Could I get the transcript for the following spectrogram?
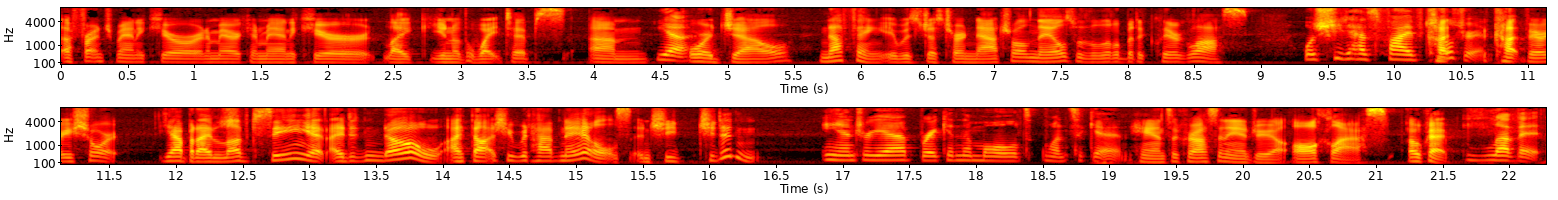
a French manicure or an American manicure, like you know the white tips, um, Yeah. or a gel. Nothing. It was just her natural nails with a little bit of clear gloss. Well, she has five Cut, children. cut very short. Yeah, but I loved seeing it. I didn't know. I thought she would have nails, and she she didn't. Andrea breaking the mold once again. Hands across an Andrea, all class. Okay. Love it.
